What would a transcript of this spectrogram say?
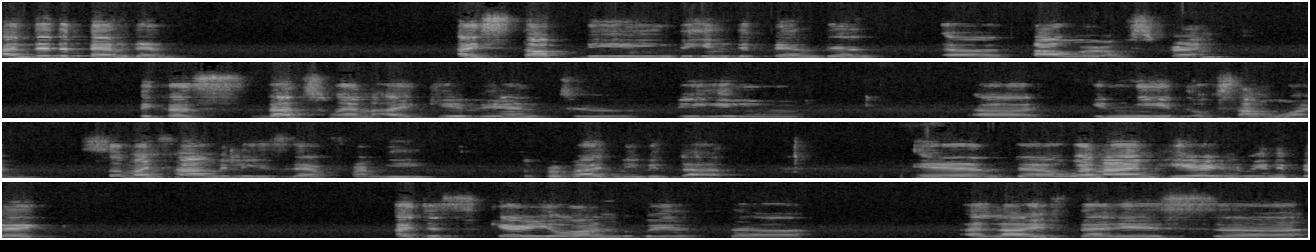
I'm the dependent. I stop being the independent uh, tower of strength because that's when I give in to being uh, in need of someone. So my family is there for me to provide me with that. And uh, when I'm here in Winnipeg, I just carry on with uh, a life that is uh,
